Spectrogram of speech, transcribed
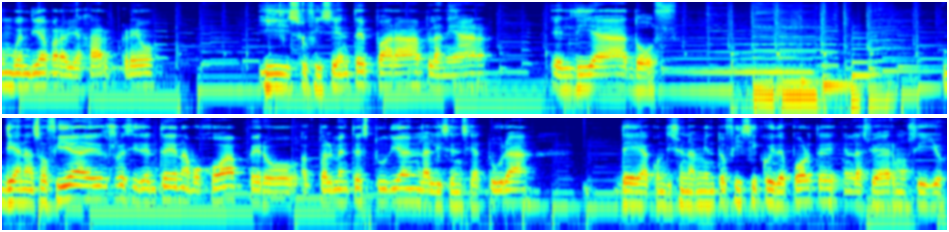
un buen día para viajar, creo, y suficiente para planear el día 2. Diana Sofía es residente de Navojoa, pero actualmente estudia en la licenciatura de acondicionamiento físico y deporte en la ciudad de Hermosillo.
